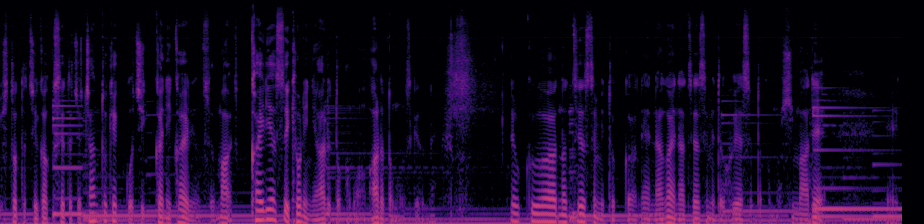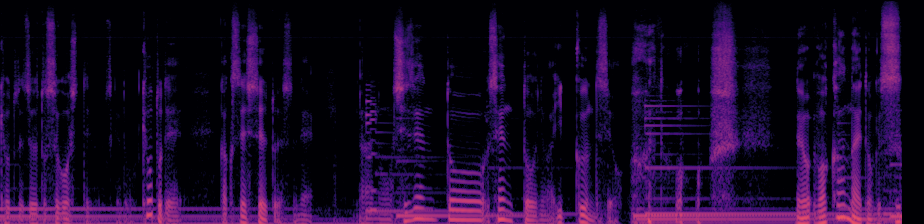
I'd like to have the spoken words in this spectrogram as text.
ー、人たち、学生たちはちゃんと結構実家に帰るんですよ。まあ、帰りやすい距離にあるとかもあると思うんですけどね。で僕は夏休みとかね、長い夏休みとか冬休みとかも暇で、えー、京都でずっと過ごしてるんですけど、京都で学生してるとですね、あの自然と銭湯には行くんですよ。で分かんないと思うけどすっ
